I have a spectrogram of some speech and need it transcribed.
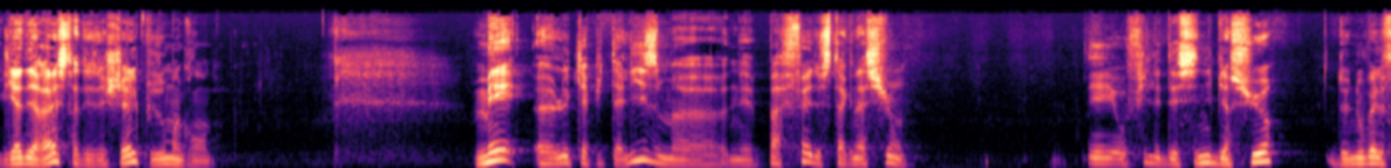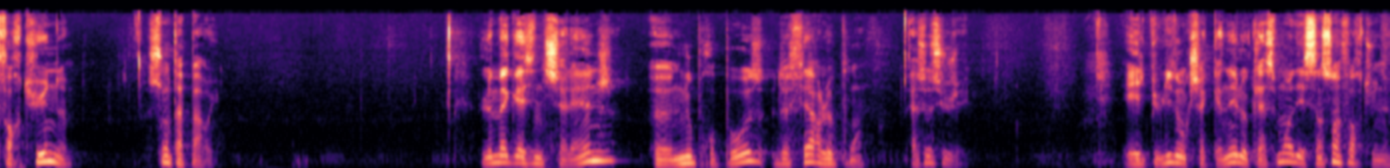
Il y a des restes à des échelles plus ou moins grandes. Mais le capitalisme n'est pas fait de stagnation. Et au fil des décennies, bien sûr, de nouvelles fortunes sont apparues. Le magazine Challenge euh, nous propose de faire le point à ce sujet. Et il publie donc chaque année le classement des 500 fortunes.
